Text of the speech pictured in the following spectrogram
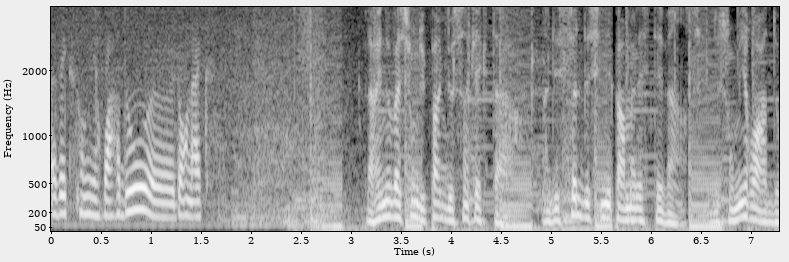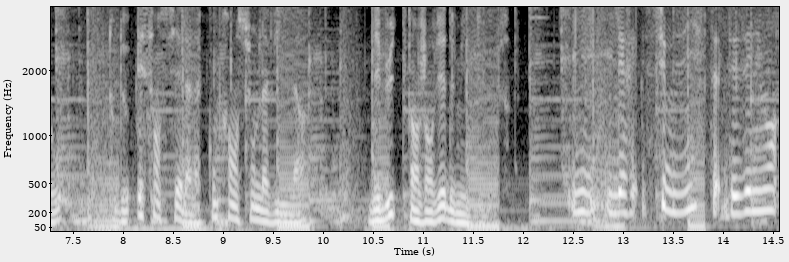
avec son miroir d'eau euh, dans l'axe. La rénovation du parc de 5 hectares, un des seuls dessinés par Malestévins, et de son miroir d'eau, tous deux essentiels à la compréhension de la villa, débute en janvier 2012. Il, subsiste des éléments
